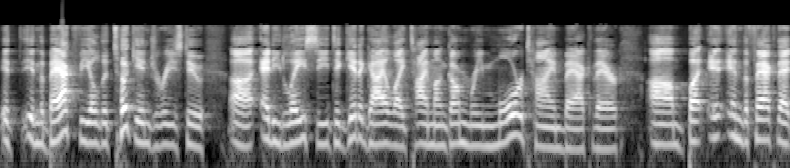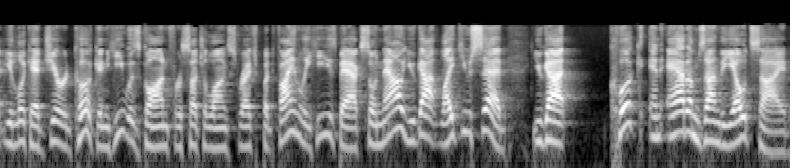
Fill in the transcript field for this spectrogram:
it in the backfield it took injuries to uh, Eddie Lacy to get a guy like Ty Montgomery more time back there. Um, but in the fact that you look at Jared Cook and he was gone for such a long stretch, but finally he's back. So now you got, like you said, you got Cook and Adams on the outside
